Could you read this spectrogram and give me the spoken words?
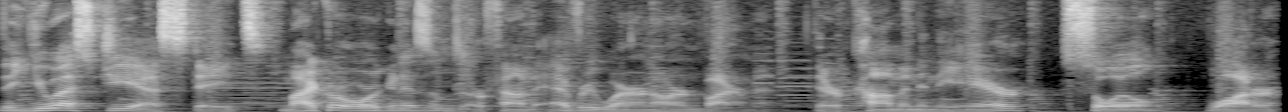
The USGS states microorganisms are found everywhere in our environment. They're common in the air, soil, water,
